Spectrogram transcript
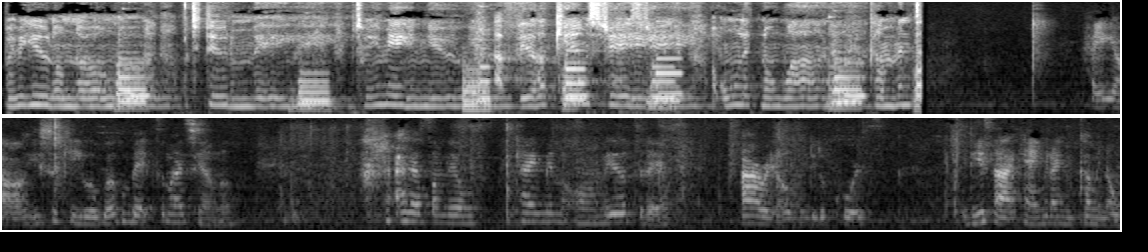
Baby, you don't know what you do to me. Between me and you, I feel like chemistry. I won't let no one come and. Hey y'all, it's Shakila. Welcome back to my channel. I got something that was came in the um, mail today. I already opened it, of course. This how it came. It ain't even come in no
